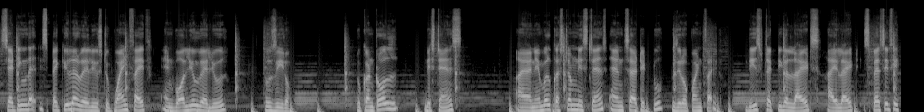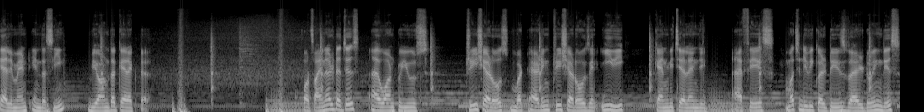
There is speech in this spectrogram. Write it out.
setting the specular values to 0.5 and volume values to 0. To control distance, I enable custom distance and set it to 0.5. These practical lights highlight specific element in the scene beyond the character. For final touches, I want to use tree shadows but adding tree shadows in Eevee can be challenging. I face much difficulties while doing this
